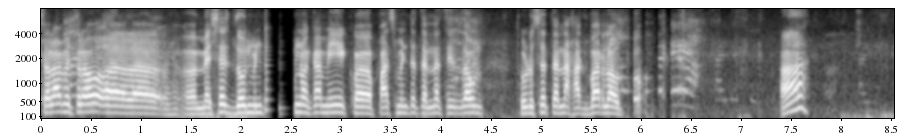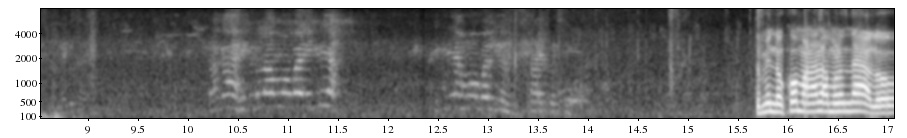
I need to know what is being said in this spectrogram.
चला मित्र मेसेज दोन मिनटं नका. मी पाच मिनटं त्यांना तिथे जाऊन थोडंसं त्यांना हातभार लावतो. हां? तुम्ही नको म्हणाला म्हणून नाही आलो.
